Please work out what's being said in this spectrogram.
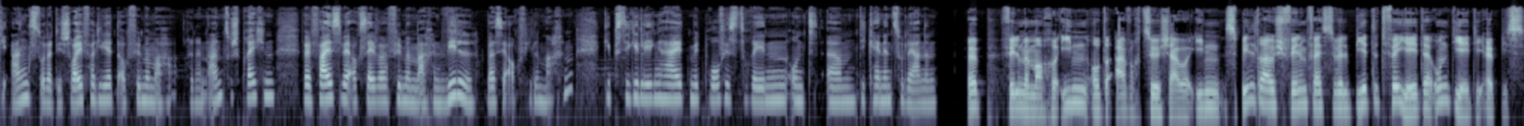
die Angst oder die Scheu verliert, auch Filmemacherinnen anzusprechen, weil falls wer auch selber Filme machen will, was ja auch viele machen, gibt es die Gelegenheit, mit Profis zu reden und ähm, die kennenzulernen. Ob Filmemacherin oder einfach Zuschauerin, das Bildrausch Filmfestival bietet für jeden und jede etwas.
